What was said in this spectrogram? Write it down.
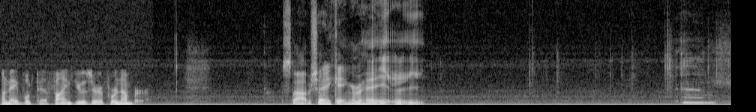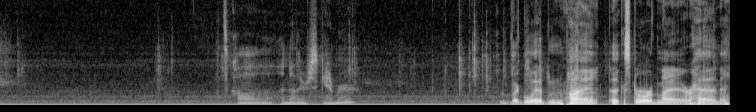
Unable to find user for number. Stop shaking me. Um, let's call another scammer. The glidden paint extraordinaire, honey.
